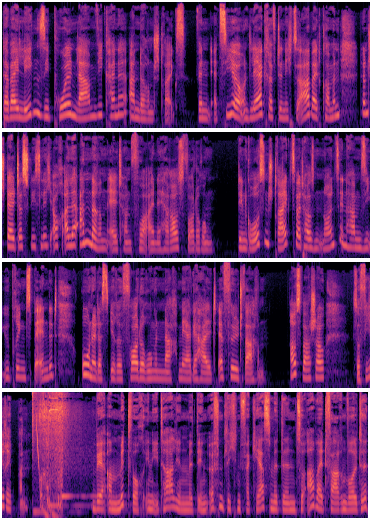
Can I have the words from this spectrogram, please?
Dabei legen sie Polen lahm wie keine anderen Streiks. Wenn Erzieher und Lehrkräfte nicht zur Arbeit kommen, dann stellt das schließlich auch alle anderen Eltern vor eine Herausforderung. Den großen Streik 2019 haben sie übrigens beendet, ohne dass ihre Forderungen nach mehr Gehalt erfüllt waren. Aus Warschau, Sophie Rebmann. Wer am Mittwoch in Italien mit den öffentlichen Verkehrsmitteln zur Arbeit fahren wollte,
